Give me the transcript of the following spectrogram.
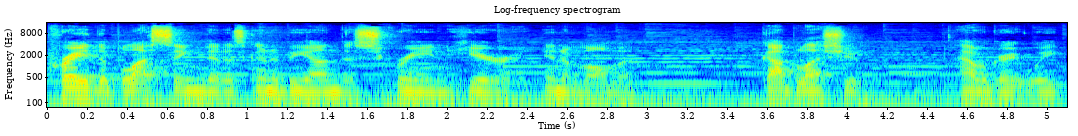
pray the blessing that is going to be on the screen here in a moment. God bless you. Have a great week.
